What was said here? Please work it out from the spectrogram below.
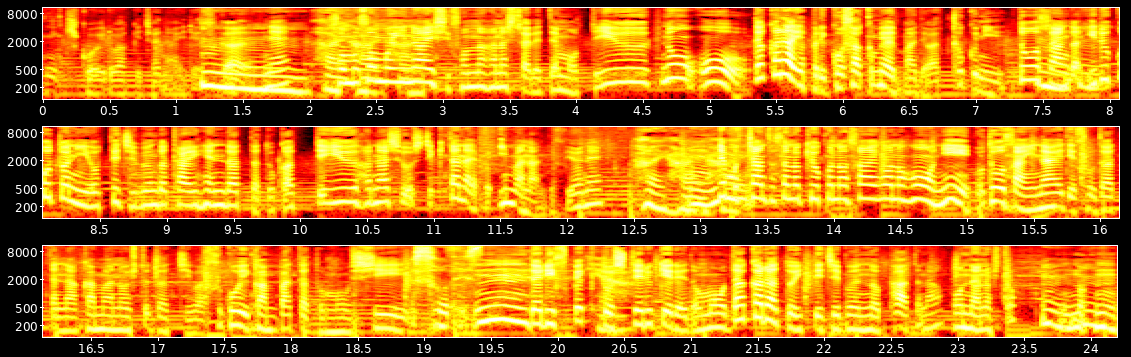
に聞こえるわけじゃないですか。うん。ね、そもそもいないしそんな話されてもっていうのをだからやっぱり5作目までは特にお父さんがいることによって自分が大変だったとかっていう話をしてきたのはやっぱ今なんですよね、はいはい、はい。うん。でもちゃんとその曲の最後の方にお父さんいないで育った仲間の人たちはすごい頑張ったと思うし。そうですうね。ん、でリスペクトしてるけれどもだからといって自分のパートナー女の人？うん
